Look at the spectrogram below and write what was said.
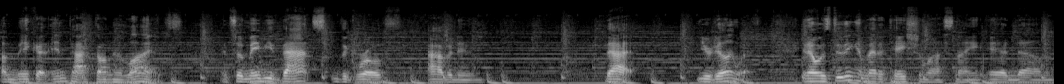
uh, make an impact on their lives. And so maybe that's the growth avenue that you're dealing with. And I was doing a meditation last night, and um,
